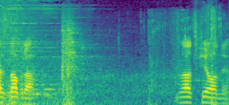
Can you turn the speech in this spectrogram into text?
Jest, dobra. Załatwiony.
